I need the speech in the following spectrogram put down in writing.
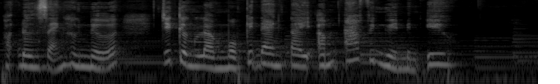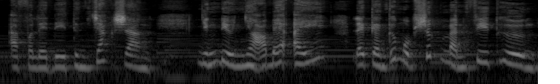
hoặc đơn giản hơn nữa, chỉ cần là một cái đan tay ấm áp với người mình yêu. Aphrodite tin chắc rằng những điều nhỏ bé ấy lại càng có một sức mạnh phi thường,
